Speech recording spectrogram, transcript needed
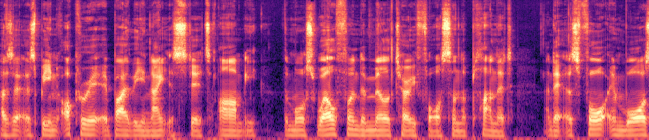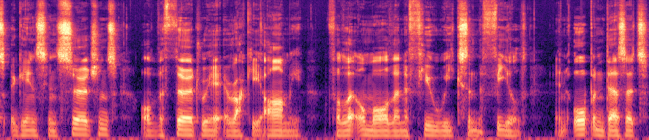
as it has been operated by the United States Army, the most well-funded military force on the planet, and it has fought in wars against insurgents or the third-rate Iraqi army for little more than a few weeks in the field, in open deserts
